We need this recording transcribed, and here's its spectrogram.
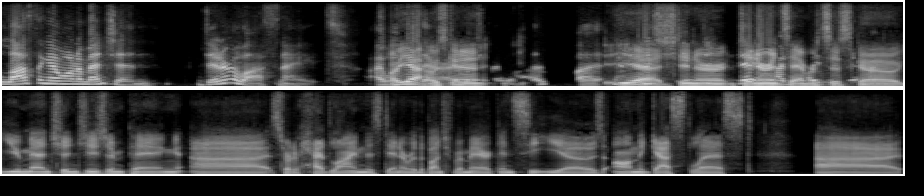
Last thing I want to mention dinner last night. I oh yeah, there. I was gonna. I was, but yeah, dinner dinner in San Francisco. You mentioned Xi Jinping uh, sort of headlined this dinner with a bunch of American CEOs on the guest list. Uh,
